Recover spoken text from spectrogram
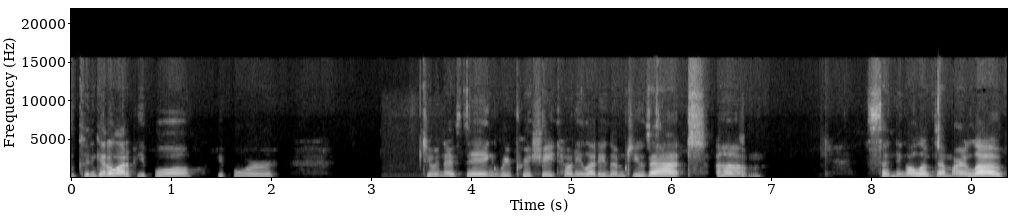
we couldn't get a lot of people. People were doing their thing. We appreciate Tony letting them do that. Um, sending all of them our love.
